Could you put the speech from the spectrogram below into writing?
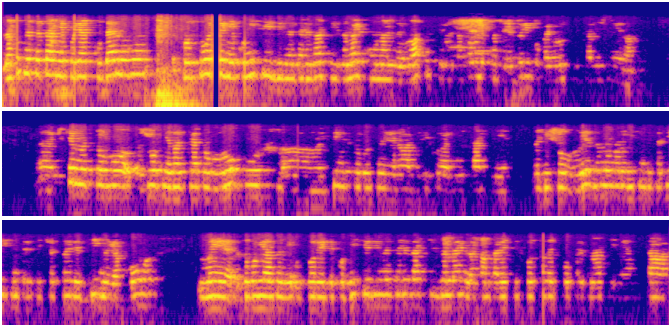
Наступне питання порядку денного про створення комісії з інвентаризації земель комунальної власності, розташованих на території Попайгородської селищної ради. Е, 14 жовтня 25 року е, обласної ради військової адміністрації надійшов лист за номером 8834, згідно якого ми зобов'язані утворити комісію з інвентаризації земель насамперед сільськогосподарського призначення та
